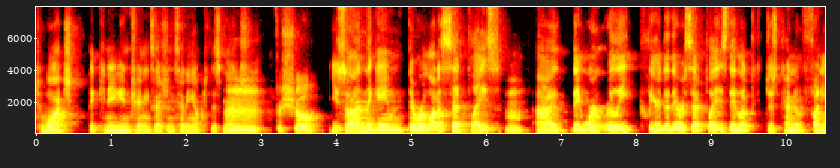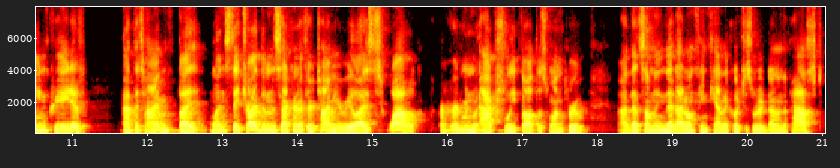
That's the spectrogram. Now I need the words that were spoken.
to watch the Canadian training sessions heading up to this match. Mm, for sure. You saw in the game there were a lot of set plays. Mm. Uh, they weren't really clear that they were set plays. They looked just kind of funny and creative at the time. But once they tried them the second or third time, you realized, wow, Herdman actually thought this one through. Uh, that's something that I don't think Canada coaches would have done in the past.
